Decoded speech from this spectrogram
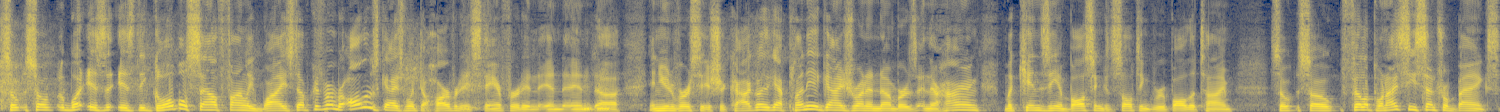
So, so what is is the global South finally wised up? Because remember, all those guys went to Harvard and Stanford and and and, mm-hmm. uh, and University of Chicago. They got plenty of guys running numbers, and they're hiring McKinsey and Boston Consulting Group all the time. So, so Philip, when I see central banks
